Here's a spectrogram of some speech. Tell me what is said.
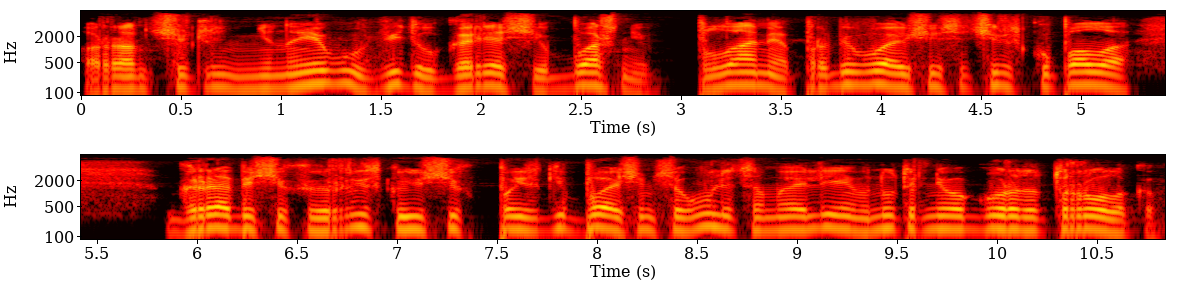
Ран чуть ли не наяву видел горящие башни, пламя, пробивающееся через купола, грабящих и рыскающих по изгибающимся улицам и аллеям внутреннего города Троллоков,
